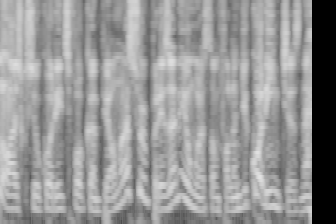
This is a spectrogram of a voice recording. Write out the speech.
Lógico, se o Corinthians for campeão, não é surpresa nenhuma, nós estamos falando de Corinthians, né?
